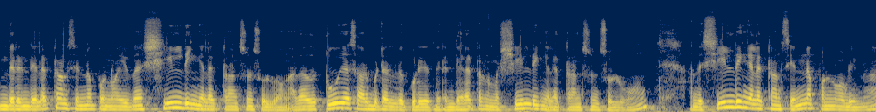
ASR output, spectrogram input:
இந்த ரெண்டு எலக்ட்ரான்ஸ் என்ன பண்ணுவோம் இதுதான் ஷீல்டிங் எலக்ட்ரான்ஸ்னு சொல்லுவாங்க. அதாவது டூ எஸ் ஆர்பிட்டல் இருக்கக்கூடிய இந்த ரெண்டு எலக்ட்ரான் நம்ம ஷீல்டிங் எலக்ட்ரான்ஸ்னு சொல்லுவோம். அந்த ஷீல்டிங் எலக்ட்ரான்ஸ் என்ன பண்ணும் அப்படின்னா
